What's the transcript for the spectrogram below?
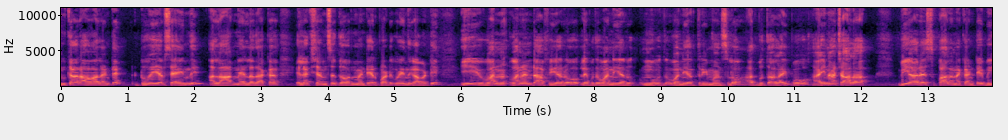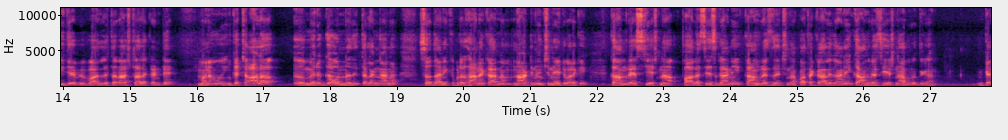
ఇంకా రావాలంటే టూ ఇయర్స్ అయింది. అలా ఆరు నెలల దాకా ఎలక్షన్స్ గవర్నమెంట్ ఏర్పాటుకు పోయింది కాబట్టి ఈ one one and half year లేకపోతే one year one year three మంత్స్లో అద్భుతాలు అయిపోవు. అయినా చాలా బీఆర్ఎస్ పాలన కంటే బీజేపీ పాలిత రాష్ట్రాల కంటే మనము ఇంకా చాలా మెరుగ్గా ఉన్నది తెలంగాణ. సో దానికి ప్రధాన కారణం నాటి నుంచి నేటి వరకు కాంగ్రెస్ చేసిన పాలసీస్ కానీ కాంగ్రెస్ తెచ్చిన పథకాలు కానీ కాంగ్రెస్ చేసిన అభివృద్ధి కానీ ఓకే?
